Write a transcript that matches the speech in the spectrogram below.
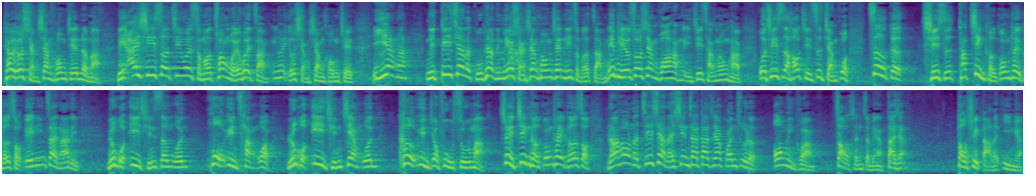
挑有想象空间的嘛。你 IC 设计为什么创维会涨？因为有想象空间。一样啊，你低价的股票，你没有想象空间，你怎么涨？你比如说像华航以及长荣航，我其实好几次讲过，这个其实它进可攻退可守，原因在哪里？如果疫情升温，货运畅旺；如果疫情降温，客运就复苏嘛，所以进可攻退可守。然后呢，接下来现在大家关注了欧米狂造成怎么样？大家都去打了疫苗，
